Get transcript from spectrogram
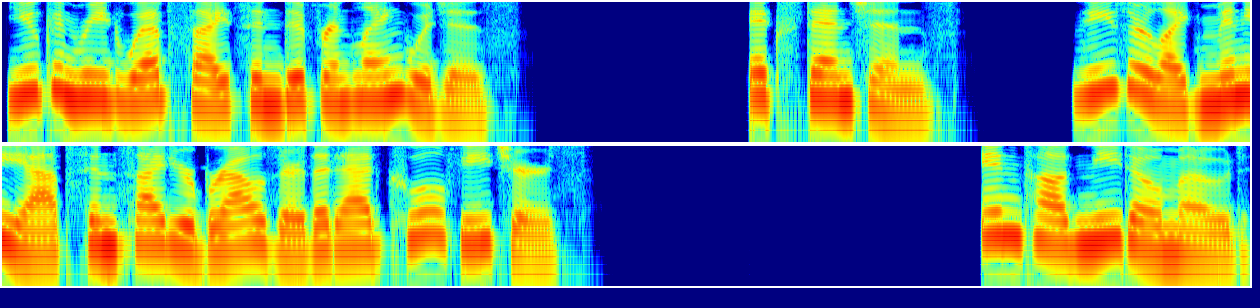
You can read websites in different languages. Extensions. These are like mini apps inside your browser that add cool features. Incognito mode.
